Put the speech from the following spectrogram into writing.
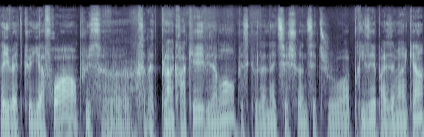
là, il va être cueilli à froid. En plus, ça va être plein craqué, évidemment, puisque la night session, c'est toujours prisé par les Américains.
